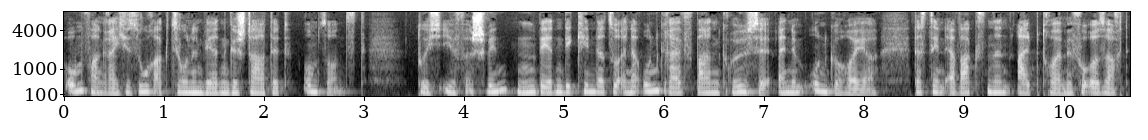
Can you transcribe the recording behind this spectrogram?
Umfangreiche Suchaktionen werden gestartet, umsonst. Durch ihr Verschwinden werden die Kinder zu einer ungreifbaren Größe, einem Ungeheuer, das den Erwachsenen Albträume verursacht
